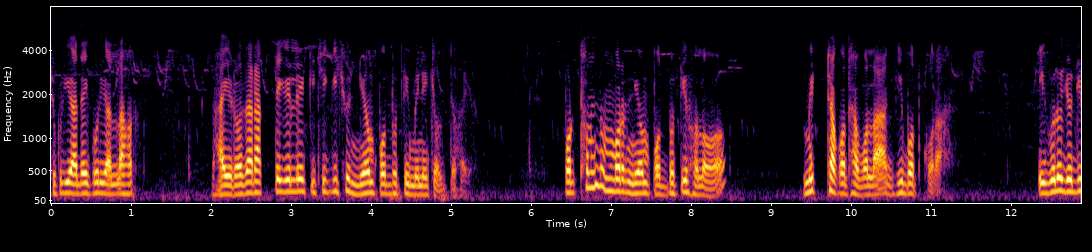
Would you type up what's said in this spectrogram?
শুক্রিয়া আদায় করি আল্লাহর। ভাই, রোজা রাখতে গেলে কিছু কিছু নিয়ম পদ্ধতি মেনে চলতে হয়। প্রথম নম্বর নিয়ম পদ্ধতি হলো মিথ্যা কথা বলা, গিবত করা। এগুলো যদি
